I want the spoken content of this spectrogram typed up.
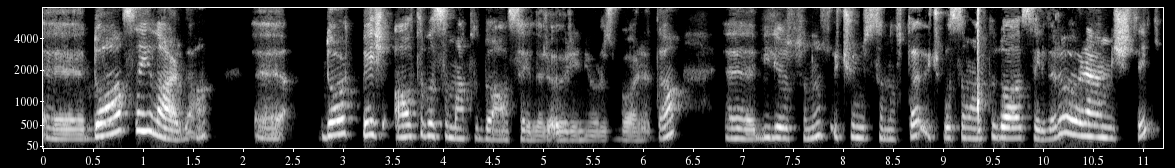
E, doğal sayılarda e, 4, 5, 6 basamaklı doğal sayıları öğreniyoruz bu arada. E, biliyorsunuz 3. sınıfta 3 basamaklı doğal sayıları öğrenmiştik.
